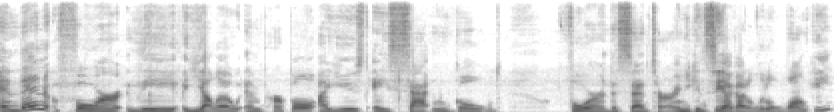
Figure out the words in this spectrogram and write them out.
And then for the yellow and purple, I used a satin gold for the center. And you can see I got a little wonky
